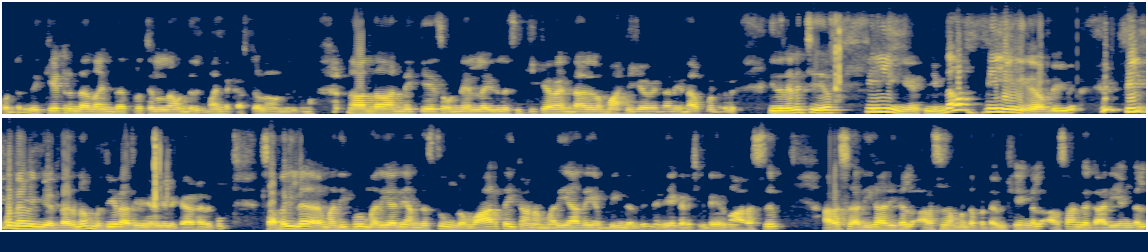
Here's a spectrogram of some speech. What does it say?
பண்ணுறது கேட்டிருந்தா தான் இந்த பிரச்சனைலாம் வந்திருக்குமா? இந்த கஷ்டம்லாம் வந்திருக்குமா? நான் தான் அன்னைக்கே சொன்னேன்ல இதில் சிக்கிக்க வேண்டாம் இதில் மாட்டிக்க வேண்டாம்னு என்ன பண்ணுறது இதை நினச்சி ஃபீலிங்கு என்ன ஃபீலிங்கு அப்படின்னு ஃபீல் பண்ண வேண்டிய தருணம் ரிச்சிகராசி நேர்களுக்காக இருக்கும். சபையில் மதிப்பு மரியாதை அந்தஸ்து உங்கள் வார்த்தைக்கான மரியாதை அப்படிங்கிறது நிறைய கிடைச்சிக்கிட்டே இருக்கும். அரசு அரசு அதிகாரிகள் அரசு சம்பந்தப்பட்ட விஷயங்கள் அரசாங்க காரியங்கள்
